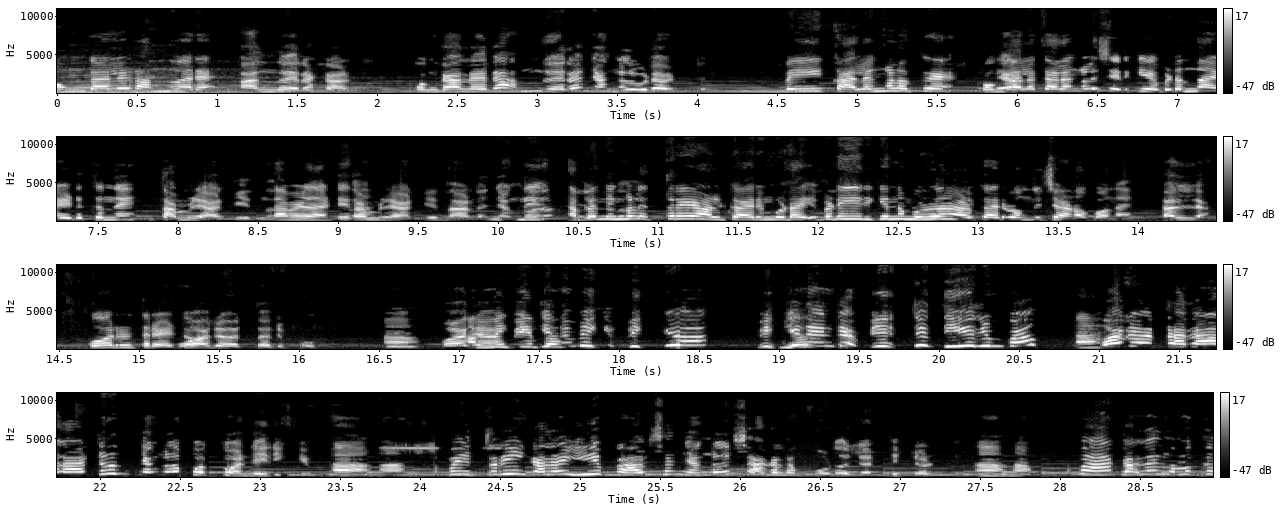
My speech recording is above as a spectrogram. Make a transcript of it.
പൊങ്കാലയുടെ അന്ന് വരെ അന്ന് വരെ കാണും. പൊങ്കാലയുടെ അന്ന് വരെ ഞങ്ങൾ ഇവിടെ ഉണ്ട്. അപ്പൊ ഈ കലങ്ങളൊക്കെ പൊങ്കാല കലങ്ങൾ ശരിക്കും എവിടെ നിന്നാണ് എടുക്കുന്നേ? തമിഴ്നാട്ടിൽ നിന്ന്. തമിഴ്നാട്ടിൽ തമിഴ്നാട്ടിൽ നിന്നാണ് ഞങ്ങൾ അപ്പൊ നിങ്ങൾ ഇത്രയും ആൾക്കാരും കൂടെ ഇവിടെ ഇരിക്കുന്ന മുഴുവൻ ആൾക്കാരും ഒന്നിച്ചാണോ പോന്നെ? അല്ല. ഓരോരുത്തരായിട്ട്? ഓരോരുത്തർ പോകും. അമ്മയ്ക്ക് വിൽക്കുക വിൽക്കുന്നതിന്റെ വിറ്റ് തീരുമ്പോ ഓരോ ഓരോരുത്തരാളായിട്ട് ഞങ്ങൾ പൊക്കോണ്ടിരിക്കും അപ്പൊ ഇത്രയും കല ഈ പ്രാവശ്യം ഞങ്ങൾ ശകലം കൂടുതൽ എടുത്തിട്ടുണ്ട്. അപ്പൊ ആ കല നമുക്ക്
